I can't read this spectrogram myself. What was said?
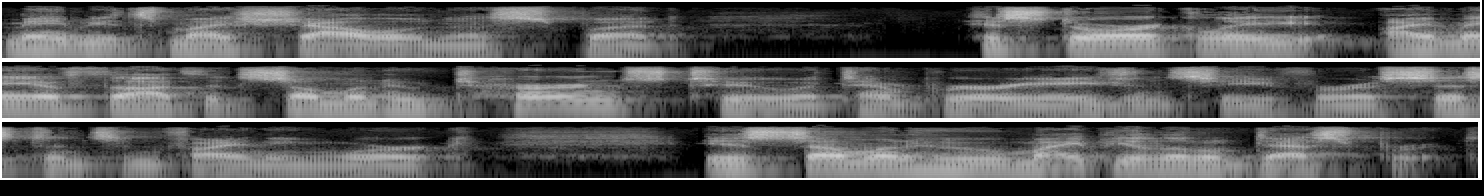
maybe it's my shallowness, but historically, I may have thought that someone who turns to a temporary agency for assistance in finding work is someone who might be a little desperate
